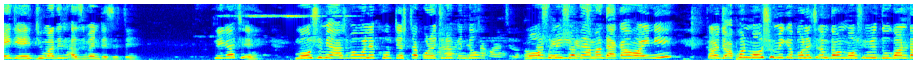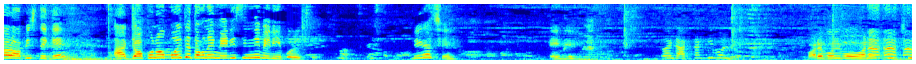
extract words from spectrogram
এই যে ঝুমাদির হাজবেন্ড এসেছে। ঠিক আছে? মৌসুমি আসব বলে খুব চেষ্টা করেছিল কিন্তু মৌসুমির সাথে আমার দেখা হয়নি। কারণ যখন মৌসুমিকে বলেছিলাম তখন মৌসুমি দু ঘণ্টা ওর অফিস থেকে। আর যখন ও বলছে তখন ওই মেডিসিন নিয়ে বেরিয়ে পড়েছে। ঠিক আছে? এই যে। ডাক্তার কি বলল? পরে বলব অনেক কিছু।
